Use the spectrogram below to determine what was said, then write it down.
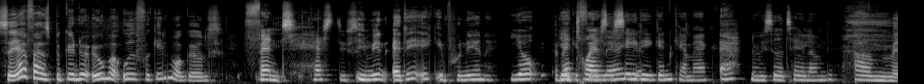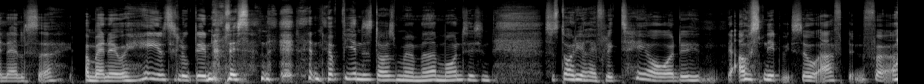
Så jeg er faktisk begyndt at øve mig ud fra Gilmore Girls. Fantastisk. I min, er det ikke imponerende? Jo, jeg tror, jeg skal se det igen, kan jeg mærke, Ja. når vi sidder og taler om det. Ah, men altså, og man er jo helt slugt ind, og det sådan, når pigerne står og smører mad om morgenen, så, sådan, så står de og reflekterer over det afsnit, vi så aftenen før.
